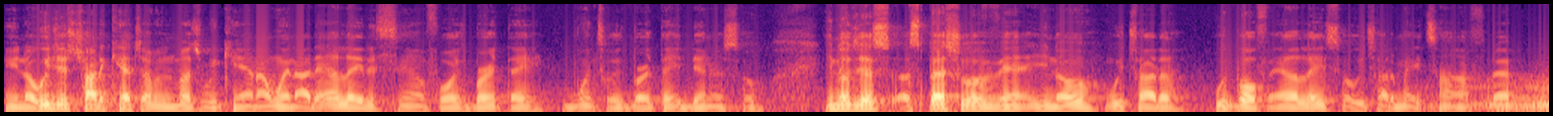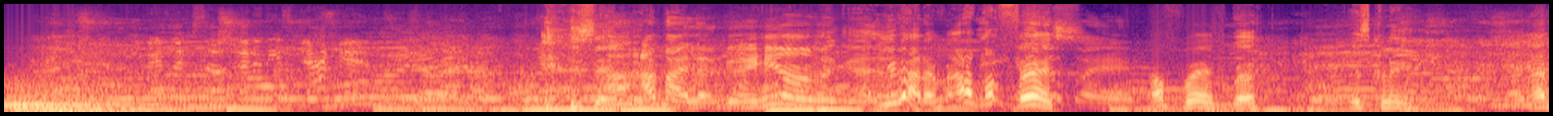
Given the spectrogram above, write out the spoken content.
You know, we just try to catch up as much as we can. I went out to LA to see him for his birthday. Went to his birthday dinner. So, you know, just a special event. You know, we try to. We both in LA, so we try to make time for that. I, I might look good. He don't look good. You gotta. I'm, I'm fresh. I'm fresh, bro. It's clean. That,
